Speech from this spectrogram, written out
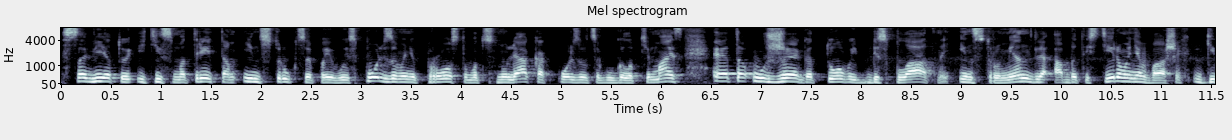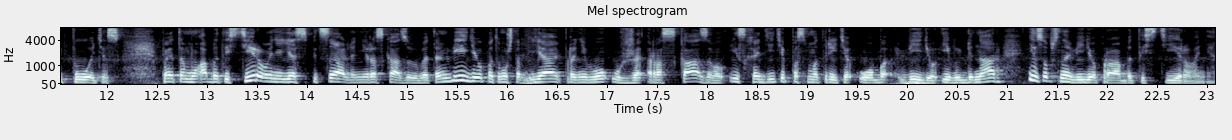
Советую идти смотреть, там инструкция по его использованию, просто вот с нуля, как пользоваться Google Optimize. Это уже готовый бесплатный инструмент для АБ-тестирования ваших гипотез. Поэтому об тестировании я специально не рассказываю в этом видео, потому что я про него уже рассказывал. И сходите, посмотрите оба видео, и вебинар, и, собственно, видео про об тестировании.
